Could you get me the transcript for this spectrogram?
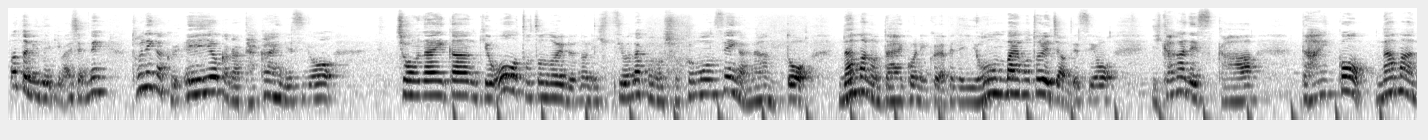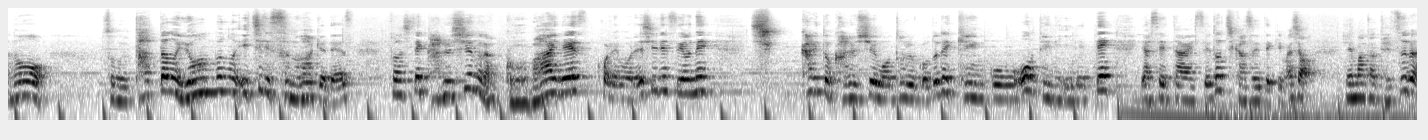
もっと見ていきましょうね。とにかく栄養価が高いんですよ。腸内環境を整えるのに必要なこの食物繊維がなんと生の大根に比べて4倍も取れちゃうんですよ。いかがですか？大根生のそのたったの4分の1で済むわけです。そしてカルシウムが5倍です。これも嬉しいですよね。しっかりとカルシウムを取ることで健康を手に入れて痩せ体質へと近づいていきましょう。でまた鉄分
